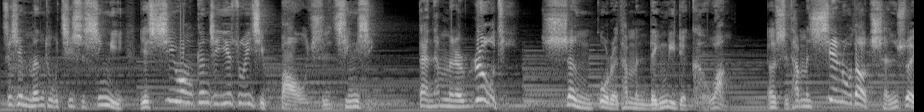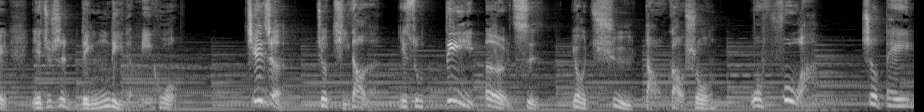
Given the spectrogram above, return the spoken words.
这些门徒其实心里也希望跟着耶稣一起保持清醒，但他们的肉体胜过了他们灵里的渴望。而使他们陷入到沉睡，也就是灵里的迷惑。接着就提到了耶稣第二次又去祷告说：“我父啊，这杯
